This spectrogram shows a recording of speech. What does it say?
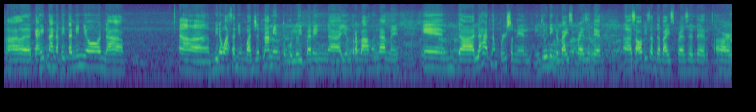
Ah, kahit na nakita ninyo na ah, binawasan yung budget namin, tumuloy pa rin ah, yung trabaho namin. And ah, lahat ng personnel, including the Vice President, ah, sa Office of the Vice President are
